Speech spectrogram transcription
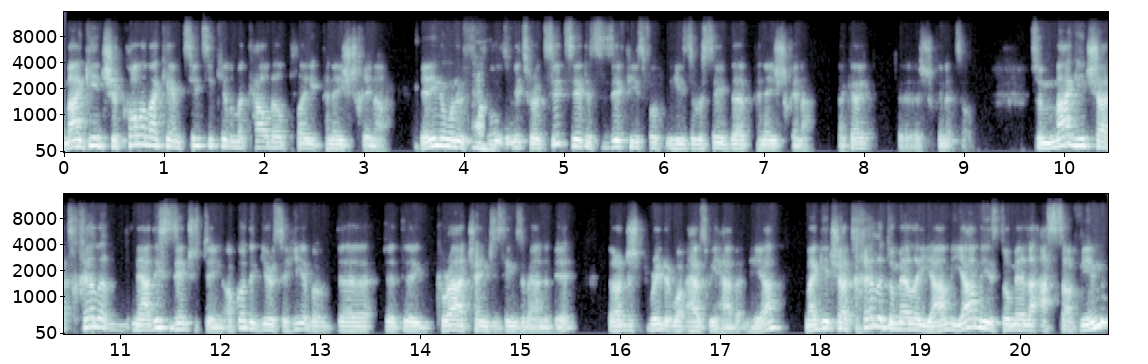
Magid shekola makem tzitzikil makalbel play penei shchina. Anyone who mm-hmm. follows the mitzvah tzitzit, it's as if he's he's received the penei shchina. Okay, Shekhinah itself. So Magid Shatchelet, now this is interesting. I've got the Girsa here, but the, the, the changes things around a bit. But I'll just read it as we have it here. Magid Shatchelet Domela Yam, Yam is Domela Asavim,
